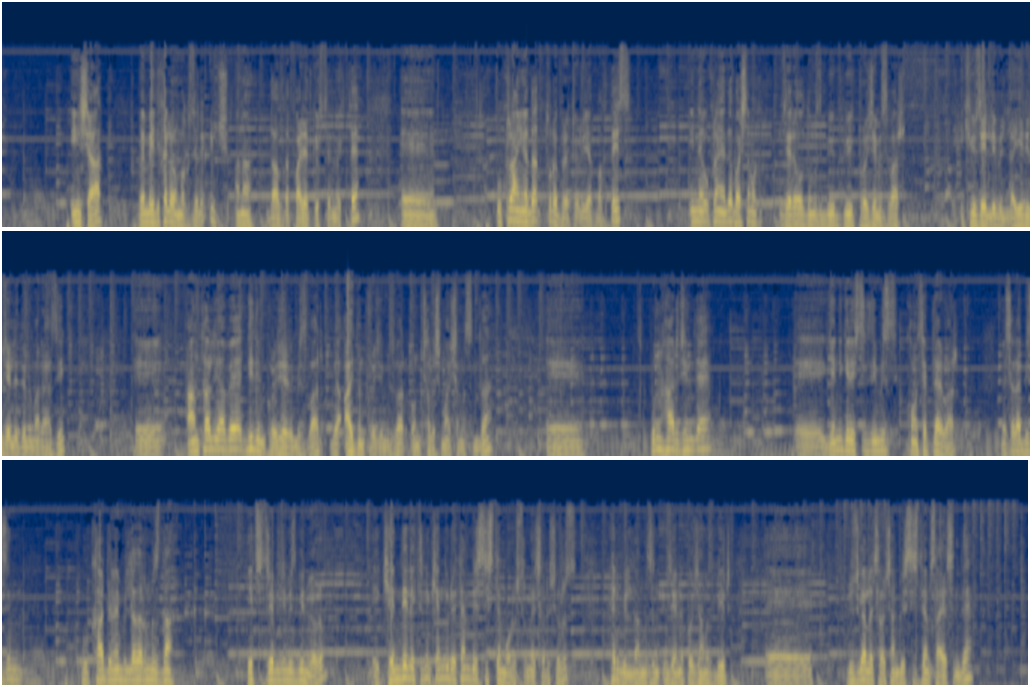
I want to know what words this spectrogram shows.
inşaat ve medikal olmak üzere 3 ana dalda faaliyet göstermekte. Ee, Ukrayna'da tur operatörlüğü yapmaktayız. Yine Ukrayna'da başlamak üzere olduğumuz büyük büyük projemiz var. 250 villa, 750 dönüm arazi. Ee, Antalya ve Didim projelerimiz var ve Aydın projemiz var. Onun çalışma aşamasında. Ee, bunun haricinde e, yeni geliştirdiğimiz konseptler var. Mesela bizim bu kardelen villalarımızda yetiştirebildiğimiz bilmiyorum. E, kendi elektriğini kendi üreten bir sistem oluşturmaya çalışıyoruz. Her villamızın üzerine koyacağımız bir e, rüzgarla çalışan bir sistem sayesinde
